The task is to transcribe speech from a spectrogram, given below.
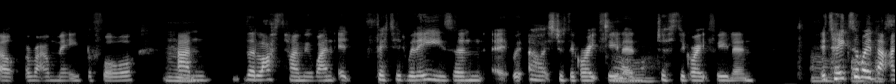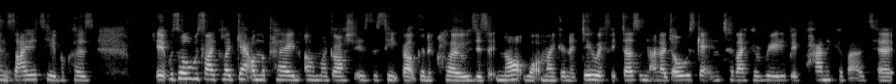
seatbelt around me before mm. and the last time we went it fitted with ease and it, oh it's just a great feeling just a great feeling Oh, it takes away that anxiety because it was always like I'd get on the plane, oh my gosh, is the seatbelt going to close? Is it not? What am I going to do if it doesn't? And I'd always get into like a really big panic about it.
